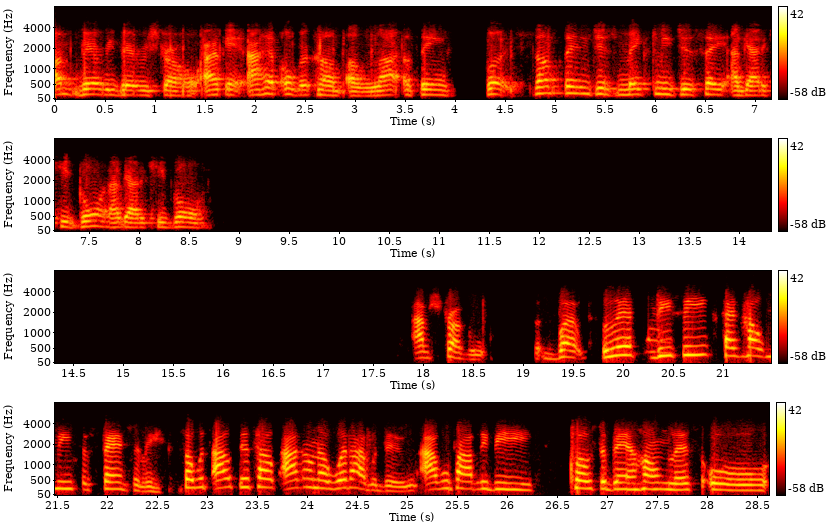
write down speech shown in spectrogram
I'm very, very strong. I can I have overcome a lot of things, but something just makes me just say, I gotta keep going, I gotta keep going. I've struggled. But Lift DC has helped me substantially. So without this help, I don't know what I would do. I would probably be close to being homeless or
